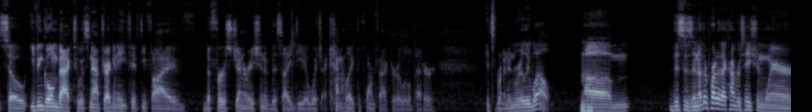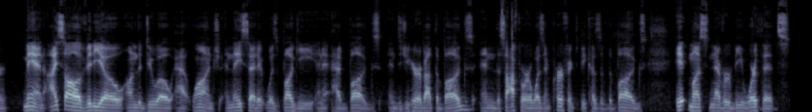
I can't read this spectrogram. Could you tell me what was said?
so even going back to a Snapdragon 855, the first generation of this idea, which I kind of like the form factor a little better, it's running really well. Mhm. Um, this is another part of that conversation where, man, I saw a video on the Duo at launch, and they said it was buggy and it had bugs. And did you hear about the bugs? And the software wasn't perfect because of the bugs. It must never be worth it.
